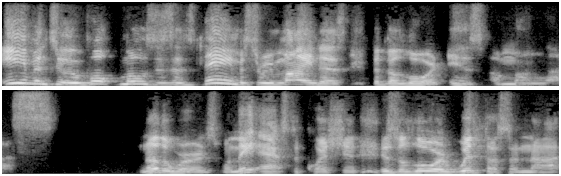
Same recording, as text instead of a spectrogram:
even to evoke Moses' name is to remind us that the Lord is among us. In other words, when they ask the question, is the Lord with us or not?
